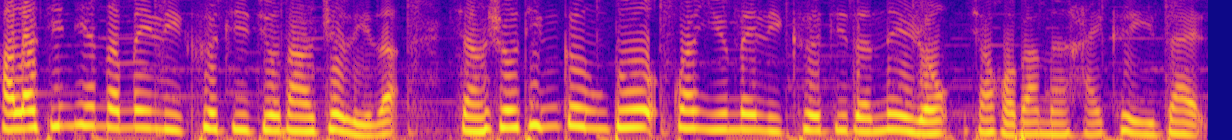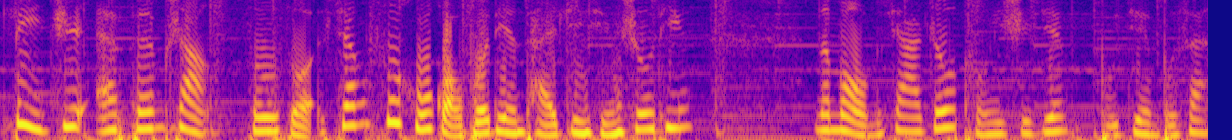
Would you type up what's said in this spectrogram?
好了，今天的魅力科技就到这里了。想收听更多关于魅力科技的内容，小伙伴们还可以在荔枝 FM 上搜索相思湖广播电台进行收听。那么我们下周同一时间不见不散。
